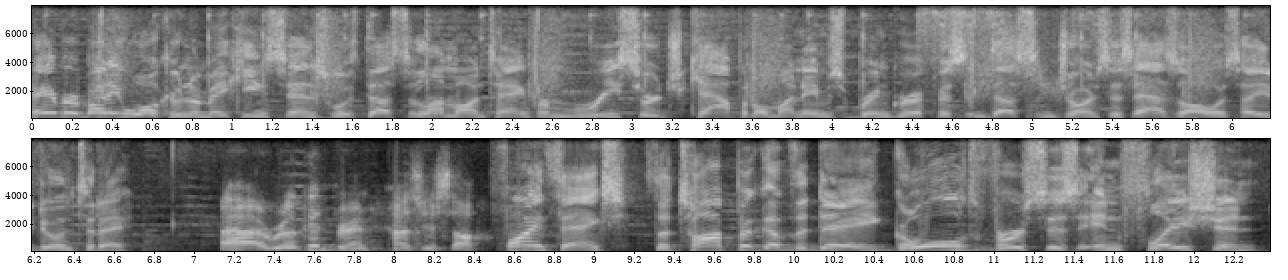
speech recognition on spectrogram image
Hey, everybody, welcome to Making Sense with Dustin Lamontagne from Research Capital. My name is Bryn Griffiths, and Dustin joins us as always. How you doing today? Uh, real good, Bryn. How's yourself? Fine, thanks. The topic of the day gold versus inflation.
